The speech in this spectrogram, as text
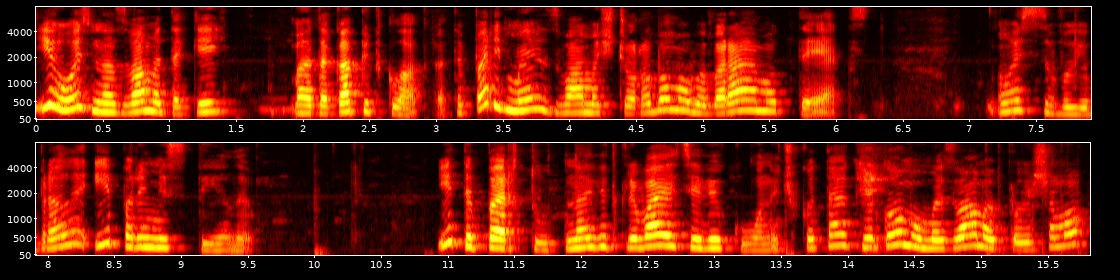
І ось у нас з вами такий, е, така підкладка. Тепер ми з вами що робимо? Вибираємо текст. Ось вибрали і перемістили. І тепер тут відкривається віконечко, так, в якому ми з вами пишемо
